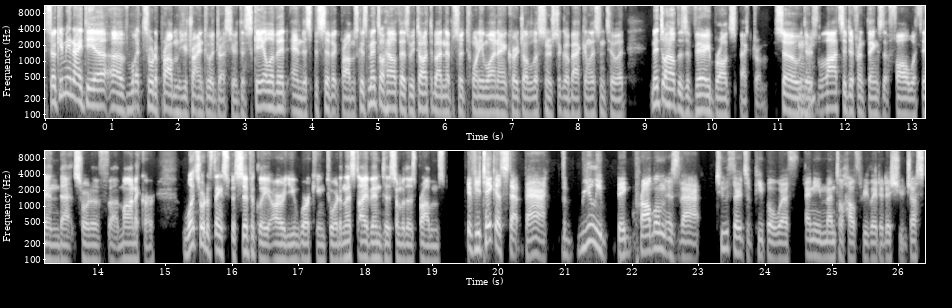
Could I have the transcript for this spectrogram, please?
So, give me an idea of what sort of problems you're trying to address here, the scale of it, and the specific problems. Because mental health, as we talked about in episode 21, I encourage all the listeners to go back and listen to it. Mental health is a very broad spectrum. So, mm-hmm. there's lots of different things that fall within that sort of uh, moniker. What sort of things specifically are you working toward? And let's dive into some of those problems. If you take a step back, the really big problem is that two thirds of people with any mental health related issue just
